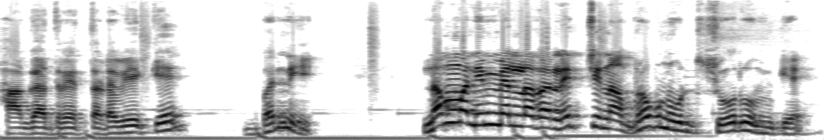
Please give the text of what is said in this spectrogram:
ಹಾಗಾದರೆ ತಡವೇಕೆ? ಬನ್ನಿ. ನಮ್ಮ ನಿಮ್ಮೆಲ್ಲರ ನೆಚ್ಚಿನ ಬ್ರೌನ್ವುಡ್ ಶೋರೂಮ್ಗೆ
